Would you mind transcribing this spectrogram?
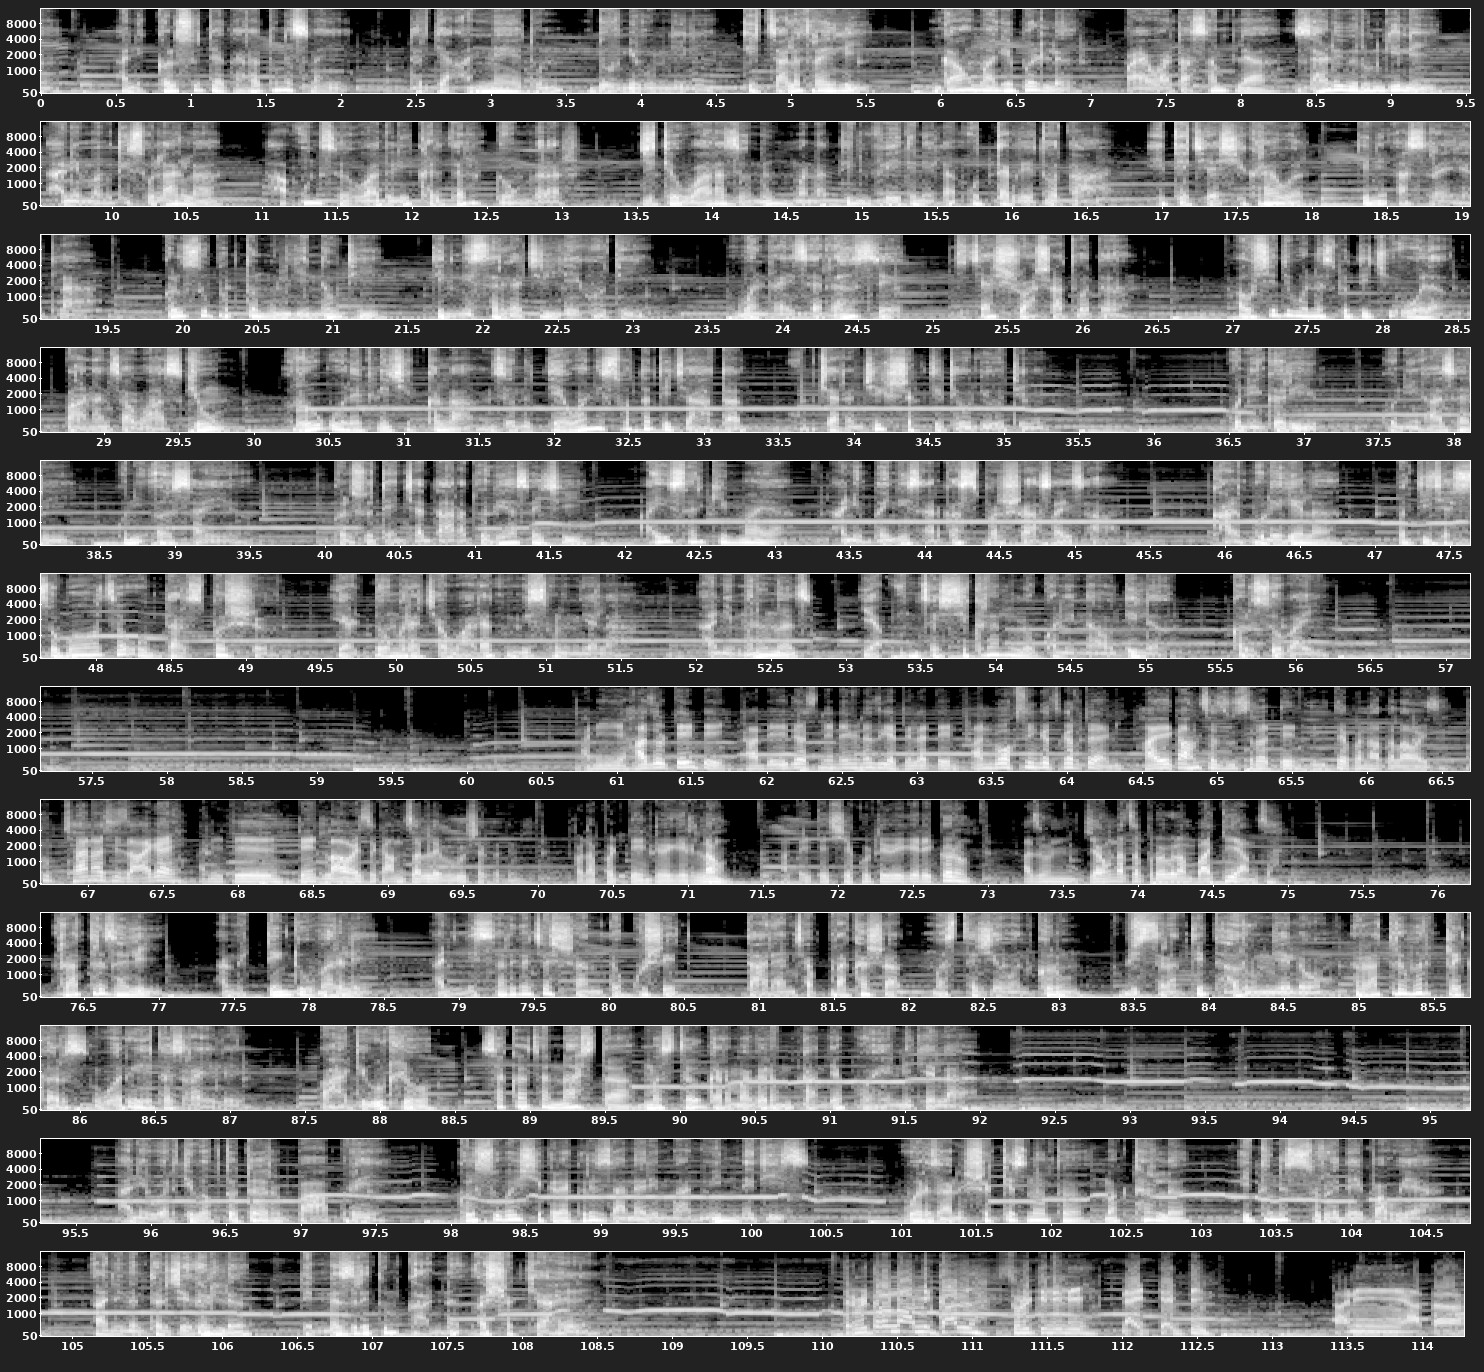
आणि कळसू त्या घरातूनच नाही. तर त्या अन्यायातून दूर निघून गेली. ती चालत राहिली. गाव मागे पडलं. पायवाटा संपल्या. झाड विरून गेली आणि मग दिसू लागला हा उंच वादळी खडतर डोंगर जिथे वारा जणू मनातील वेदनेला उत्तर देत होता. इथेच्या शिखरावर तिने आश्रय घेतला. कळसू फक्त मुलगी नव्हती ती निसर्गाची लेख होती. वनराईचं रहस्य तिच्या श्वासात होतं. औषधी वनस्पतीची ओळख पानांचा वास घेऊन रोग ओळखण्याची कला जणू देवाने स्वतः तिच्या हातात उपचारांची शक्ती ठेवली होती. कोणी गरीब कोणी आजारी कोणी असहाय्य कळसू त्यांच्या दारात उभी असायची आईसारखी माया आणि बहिणीसारखा स्पर्श असायचा. काळ पुढे गेला पण तिच्या स्वभावाचा उबदार स्पर्श या डोंगराच्या वाऱ्यात मिसळून गेला. आणि म्हणूनच या उंच शिखराला लोकांनी नाव दिलं कळसूबाई. आणि हा जो टेंट आहे हा देवीदासने नवीनच घेतलेला टेंट अनबॉक्सिंगच करतोय आम्ही. हा एक आमचा दुसरा टेंट इथे पण आता लावायचा. खूप छान अशी जागा आहे आणि ते टेंट लावायचं काम चाललंय बघू शकता तुम्ही. पटापट टेंट वगैरे लावून. आता इथे शेकुटी वगैरे करून अजून जेवणाचा प्रोग्राम बाकी आहे आमचा. रात्र झाली आम्ही टेंट उभारले आणि निसर्गाच्या शांत कुशीत ताऱ्यांच्या प्रकाशात मस्त जेवण करून विश्रांतीत हरून गेलो. रात्रभर ट्रेकर्स वर येतच राहिले. पहाटे उठलो सकाळचा नाश्ता मस्त गरमागरम कांद्या पोह्यांनी केला. आणि वरती बघतो तर बापरे! कळसुबाई शिकड्याकडे जाणारी मानवी नदीच. वर जाणं शक्यच नव्हतं. मग ठरलं इथूनच सूर्योदय पाहूया. आणि नंतर जे घडलं ते नजरेतून काढणं अशक्य आहे. तर मित्रांनो आम्ही काल सुरू केलेली नाईट कॅम्पिंग आणि आता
